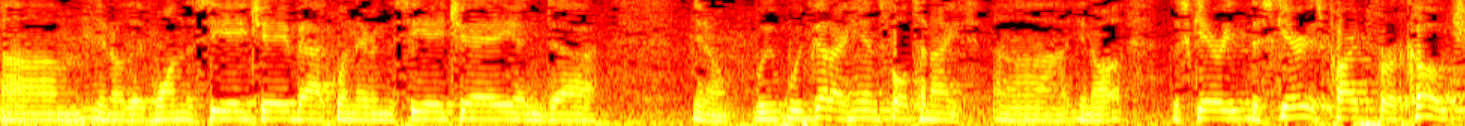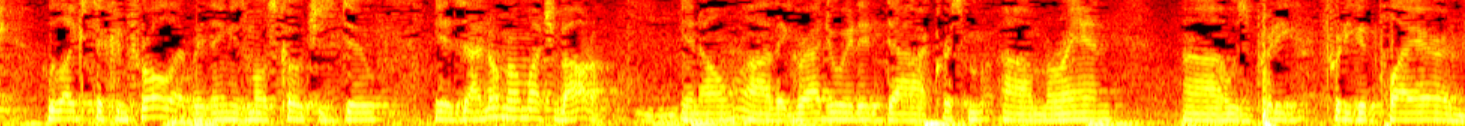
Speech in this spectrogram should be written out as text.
Um, you know, they've won the CHA back when they were in the CHA, and, uh, you know, we, we've got our hands full tonight. Uh, you know, the scary, the scariest part for a coach who likes to control everything, as most coaches do, is I don't know much about them. You know, uh, they graduated uh, Chris uh, Moran, uh, who's a pretty pretty good player, and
